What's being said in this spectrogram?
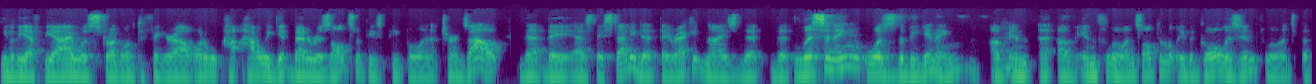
you know the fbi was struggling to figure out what do, how, how, do we get better results with these people? And it turns out that they as they studied it they recognized that that listening was the beginning of Mm-hmm. in, uh, of influence ultimately the goal is influence but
